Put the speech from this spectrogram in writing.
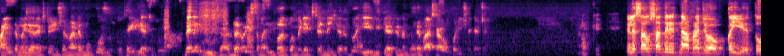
ફાઇલ તમે જ્યારે એક્સટેન્શન માટે મૂકો છો તો થઈ જાય છે. તો બેલેન્સ ગુડ છે. અધરવાઇઝ તમારી વર્ક પરમિટ એક્સટેન્ડ નહીં કરે તો એ વિદ્યાર્થીઓને ઘરે પાછા આવવું પડી શકે છે. ઓકે એટલે સાવ સાદી રીતના આપણે જો કહીએ તો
